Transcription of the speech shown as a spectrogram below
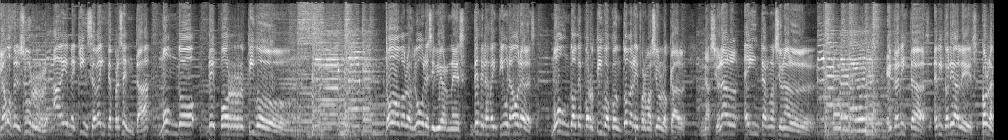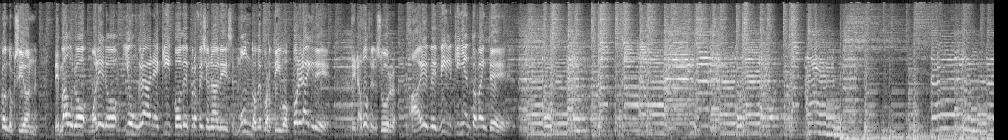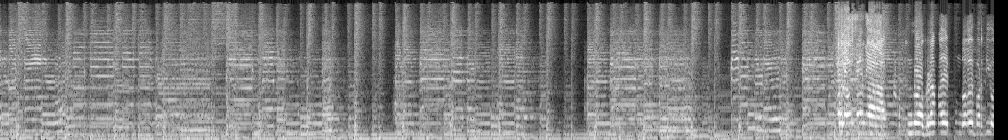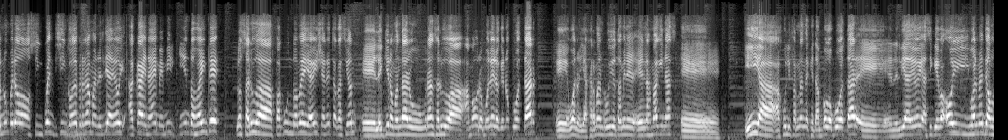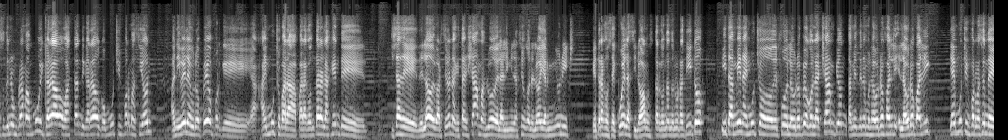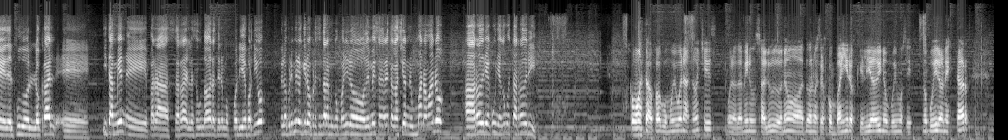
La Voz del Sur AM 1520 presenta Mundo Deportivo. Todos los lunes y viernes, desde las 21 horas, Mundo Deportivo con toda la información local, nacional e internacional. Entrevistas editoriales con la conducción de Mauro Molero y un gran equipo de profesionales Mundo Deportivo por el aire de La Voz del Sur AM 1520. Un nuevo programa de Mundo Deportivo número 55 de programa en el día de hoy, acá en AM 1520. Los saluda Facundo Media Villa en esta ocasión. Eh, le quiero mandar un gran saludo a, Mauro Molero que no pudo estar. Eh, bueno, y a Germán Ruido también en, las máquinas. eh, y a, Juli Fernández que tampoco pudo estar en el día de hoy. Así que hoy igualmente vamos a tener un programa muy cargado, bastante cargado, con mucha información a nivel europeo porque hay mucho para, para contar a la gente, quizás de- del lado de Barcelona que está en llamas luego de la eliminación con el Bayern Múnich que trajo secuelas y lo vamos a estar contando en un ratito. Y también hay mucho del fútbol europeo con la Champions, también tenemos la Europa, la Europa League y hay mucha información de- del fútbol local. eh, y también eh, para cerrar en la segunda hora tenemos Polideportivo. Pero primero quiero presentar a mi compañero de mesa en esta ocasión en un mano a mano, a Rodri Acuña. ¿Cómo estás, Rodri? ¿Cómo estás, Facu? Muy buenas noches. Bueno, también un saludo ¿no? a todos nuestros compañeros que el día de hoy no, pudimos, no pudieron estar.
